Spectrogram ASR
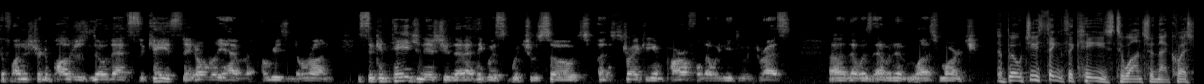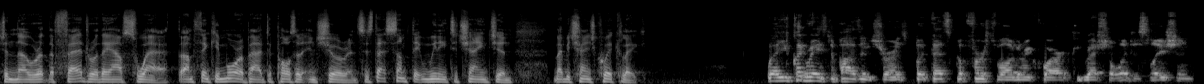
if, uninsured depositors know that's the case, they don't really have a reason to run. It's the contagion issue that I think was, which was so uh, striking and powerful that we need to address uh, that was evident last March. Bill, do you think the keys to answering that question, though, are at the Fed or are they elsewhere? I'm thinking more about deposit insurance. Is that something we need to change and maybe change quickly? Well, you could raise deposit insurance, but that's first of all going to require congressional legislation.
